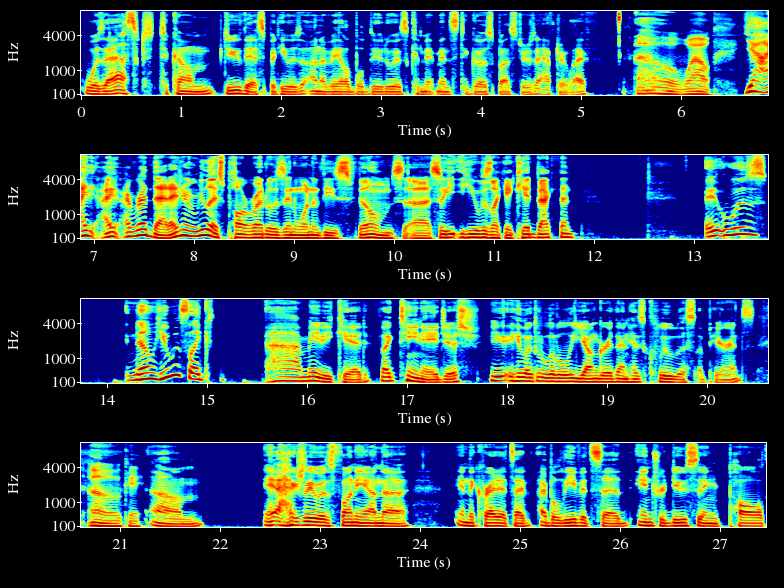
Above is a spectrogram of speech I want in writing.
was asked to come do this, but he was unavailable due to his commitments to Ghostbusters Afterlife. Oh wow. Yeah, I, I I read that. I didn't realize Paul Rudd was in one of these films. Uh, so he, he was like a kid back then. It was, no, he was like, ah, maybe kid, like teenage ish. He, he looked a little younger than his clueless appearance. Oh okay. Um, it actually it was funny on the in the credits. I, I believe it said introducing Paul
